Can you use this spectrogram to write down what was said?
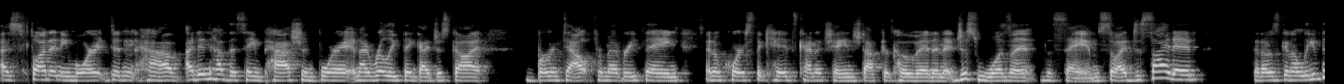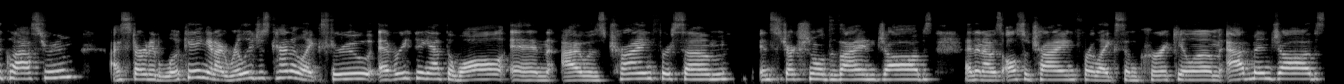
as fun anymore. It didn't have, I didn't have the same passion for it. And I really think I just got burnt out from everything. And of course, the kids kind of changed after COVID and it just wasn't the same. So I decided that I was going to leave the classroom. I started looking and I really just kind of like threw everything at the wall and I was trying for some instructional design jobs and then I was also trying for like some curriculum admin jobs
